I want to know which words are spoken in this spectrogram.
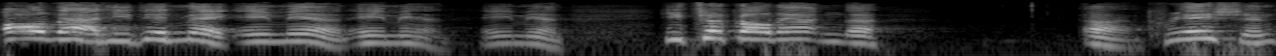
all that he did make. Amen. Amen. Amen. He took all that in the uh, creation.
